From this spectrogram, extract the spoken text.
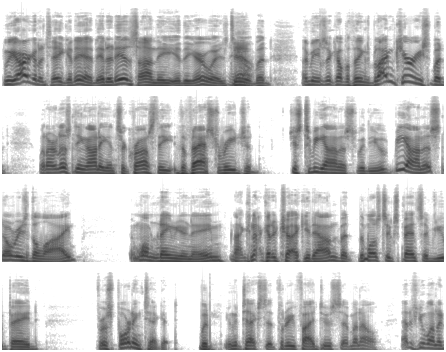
we are going to take it in, and it is on the the airways too. Yeah. But I mean, there's a couple things. But I'm curious. But when our listening audience across the the vast region, just to be honest with you, be honest. No reason to lie. I won't name your name. Not not going to track you down. But the most expensive you paid for a sporting ticket would you can text it three five two seven zero. And if you want to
